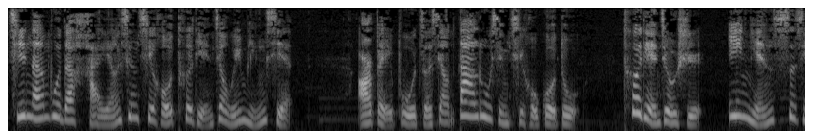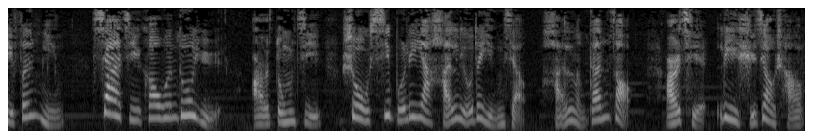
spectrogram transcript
其南部的海洋性气候特点较为明显，而北部则向大陆性气候过渡，特点就是。一年四季分明，夏季高温多雨，而冬季受西伯利亚寒流的影响，寒冷干燥，而且历时较长。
